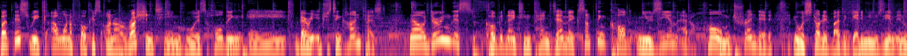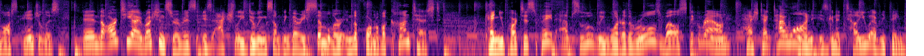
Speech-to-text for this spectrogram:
But this week, I want to focus on our Russian team who is holding a very interesting contest. Now, during this COVID 19 pandemic, something called Museum at Home trended. It was started by the Getty Museum in Los Angeles. And the RTI Russian service is actually doing something very similar in the form of a contest. Can you participate? Absolutely. What are the rules? Well, stick around. Hashtag Taiwan is going to tell you everything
